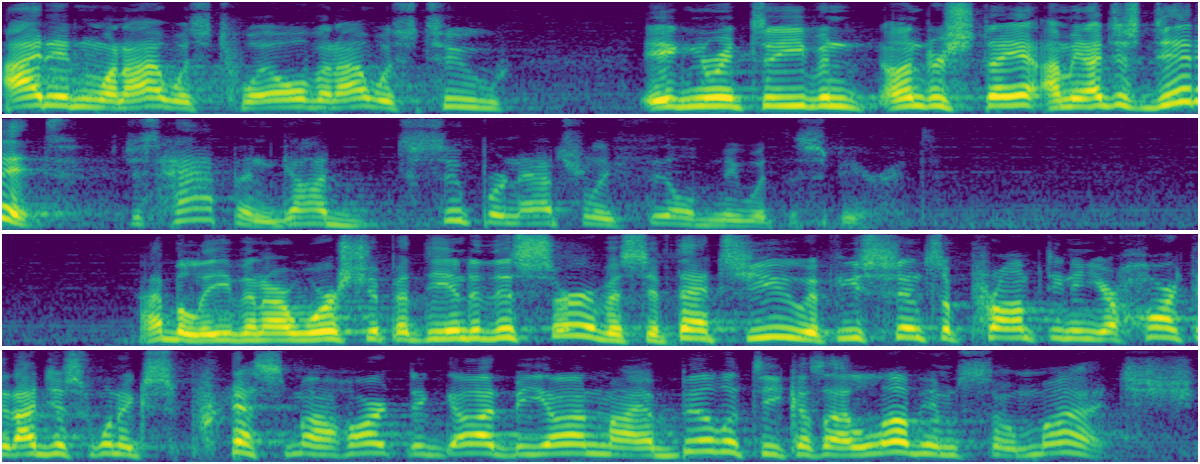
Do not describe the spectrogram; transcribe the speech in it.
I didn't when I was 12 and I was too ignorant to even understand. I mean, I just did it. It just happened. God supernaturally filled me with the Spirit. I believe in our worship at the end of this service. If that's you, if you sense a prompting in your heart that I just want to express my heart to God beyond my ability because I love Him so much,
